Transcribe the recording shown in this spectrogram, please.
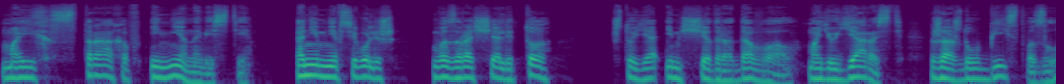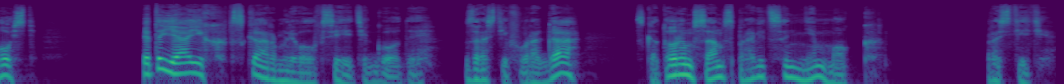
моих страхов и ненависти». Они мне всего лишь возвращали то, что я им щедро давал, мою ярость, жажду убийства, злость. Это я их вскармливал все эти годы, взрастив врага, с которым сам справиться не мог. Простите,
